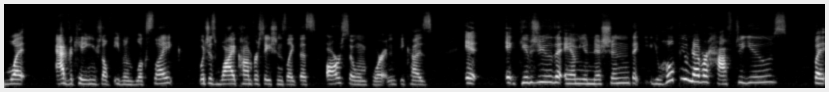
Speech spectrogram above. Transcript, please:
what advocating yourself even looks like, which is why conversations like this are so important because it it gives you the ammunition that you hope you never have to use but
